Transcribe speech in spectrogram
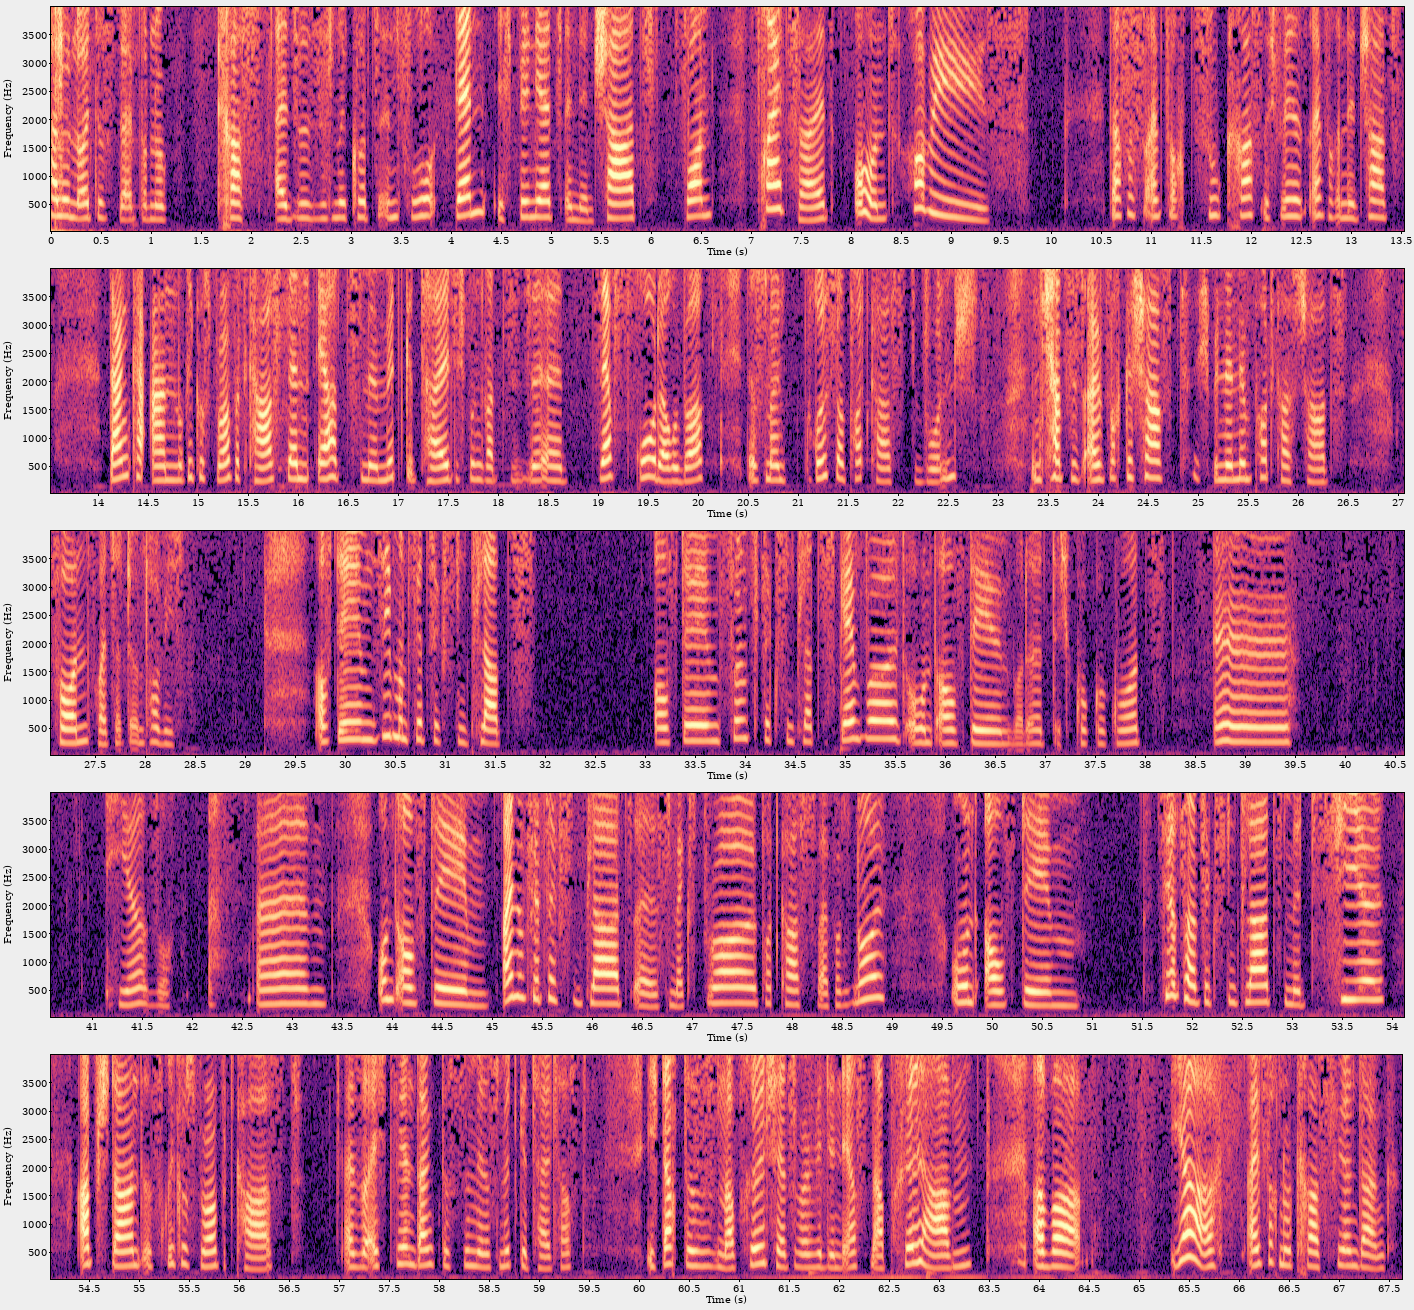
Hallo Leute, es ist einfach nur krass. Also es ist eine kurze Info, denn ich bin jetzt in den Charts von Freizeit und Hobbys. Das ist einfach zu krass. Ich bin jetzt einfach in den Charts. Danke an Ricos Brawl Podcast, denn er hat es mir mitgeteilt. Ich bin gerade sehr, sehr froh darüber. Das ist mein größter Podcast-Wunsch. Und ich habe es jetzt einfach geschafft. Ich bin in den Podcast-Charts von Freizeit und Hobbys. Auf dem 47. Platz. Auf dem 50. Platz ist Game World und auf dem, warte, ich gucke kurz. Äh, hier, so. Ähm, und auf dem 41. Platz ist Max Brawl Podcast 2.0. Und auf dem 24. Platz mit viel Abstand ist Rico's Brawl Podcast. Also echt vielen Dank, dass du mir das mitgeteilt hast. Ich dachte, das ist ein April-Scherz, weil wir den 1. April haben. Aber ja, einfach nur krass. Vielen Dank.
